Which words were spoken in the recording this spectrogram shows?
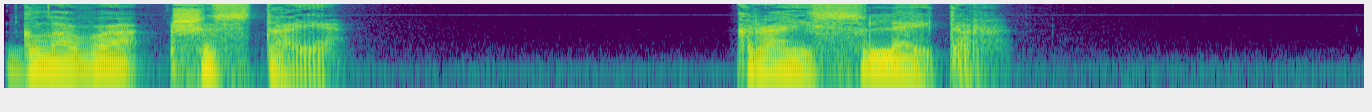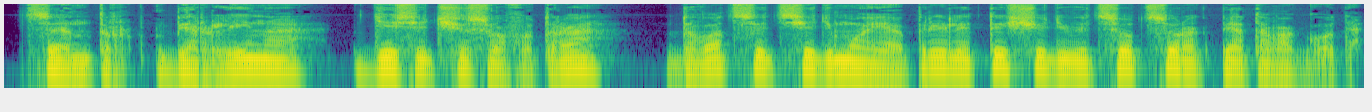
Глава шестая. Крайслейтер. Центр Берлина, 10 часов утра, 27 апреля 1945 года.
